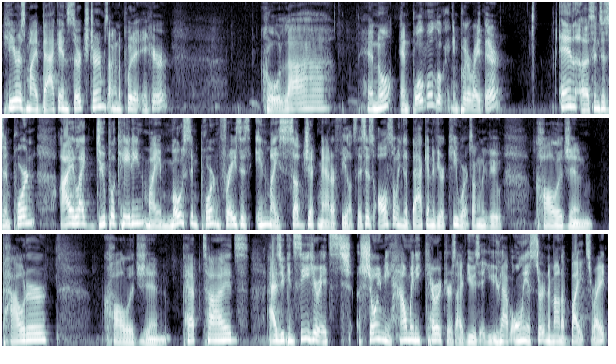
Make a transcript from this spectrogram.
Here's my back end search terms. I'm going to put it in here. Colágeno and polvo. Look, I can put it right there. And uh, since it's important, I like duplicating my most important phrases in my subject matter fields. This is also in the back end of your keywords. I'm going to do collagen powder, collagen peptides. As you can see here, it's showing me how many characters I've used. You have only a certain amount of bytes, right?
